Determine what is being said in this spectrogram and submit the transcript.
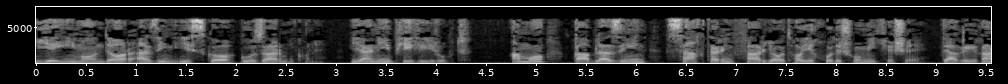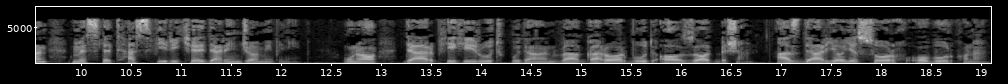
یه ایماندار از این ایستگاه گذر می‌کنه یعنی پیهیروت اما قبل از این سختترین فریادهای خودش رو می‌کشه دقیقا مثل تصویری که در اینجا می‌بینیم اونا در پیهیروت بودن و قرار بود آزاد بشن. از دریای سرخ عبور کنن.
